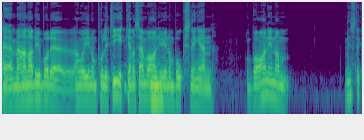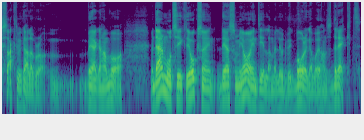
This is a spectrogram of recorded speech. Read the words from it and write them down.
Eh, Men han hade ju både, han var ju inom politiken och sen var han Mm. ju inom boxningen. Var han inom, inte exakt vilka alla bra vägar han var. Men däremot så gick det ju också, en, det som jag inte gillar med Ludvig Borga var ju hans dräkt.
